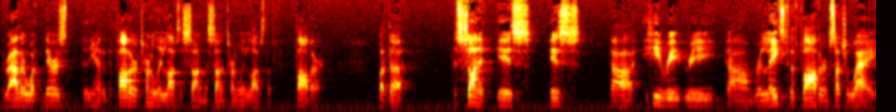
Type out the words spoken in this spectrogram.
But rather, what there is, you know, that the Father eternally loves the Son and the Son eternally loves the Father. But the, the Son is, is uh, he re, re, um, relates to the Father in such a way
